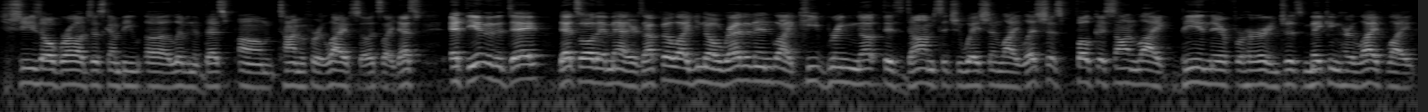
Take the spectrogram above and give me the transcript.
she's overall just gonna be uh, living the best um, time of her life. So it's like that's at the end of the day, that's all that matters. I feel like you know, rather than like keep bringing up this Dom situation, like let's just focus on like being there for her and just making her life like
